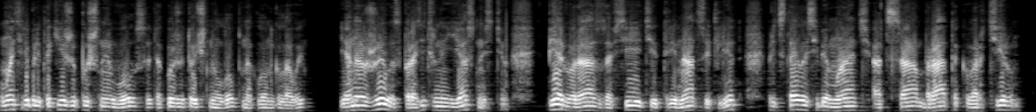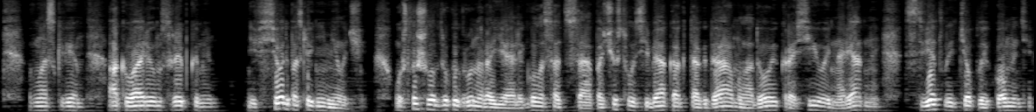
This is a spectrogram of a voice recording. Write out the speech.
У матери были такие же пышные волосы, такой же точный лоб, наклон головы. И она живо, с поразительной ясностью, в первый раз за все эти тринадцать лет представила себе мать, отца, брата, квартиру в Москве, аквариум с рыбками. И все до последней мелочи. Услышала вдруг игру на рояле, голос отца, почувствовала себя, как тогда, молодой, красивой, нарядной, в светлой, теплой комнате,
